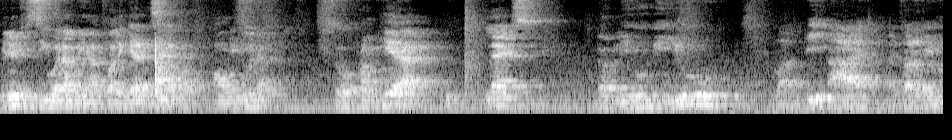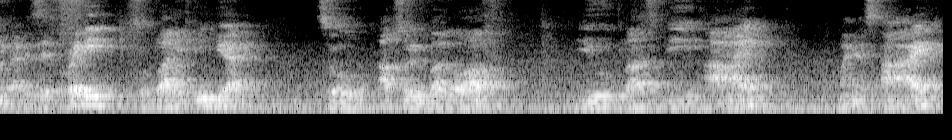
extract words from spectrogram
we need to see whether we actually get a circle when we do that. So from here, let's W be U plus VI. Actually, we know that is it already. So plug it in here. So absolute value of U plus VI minus I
